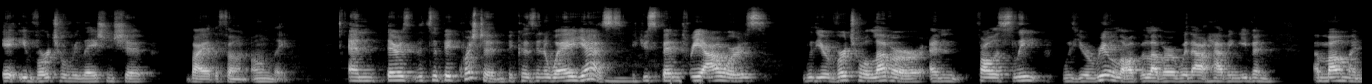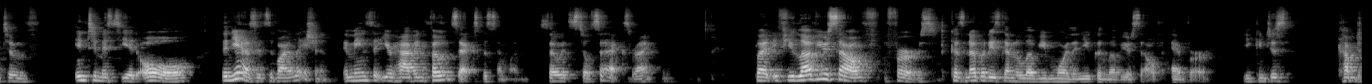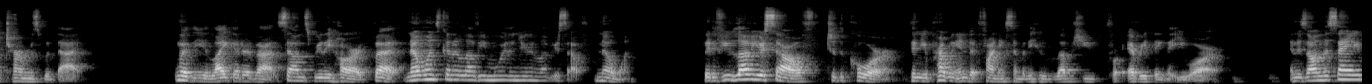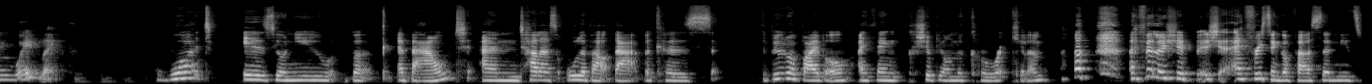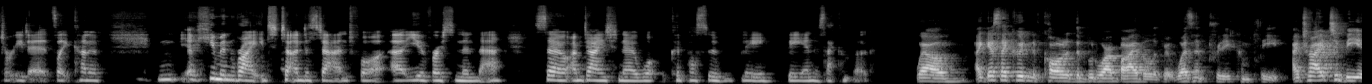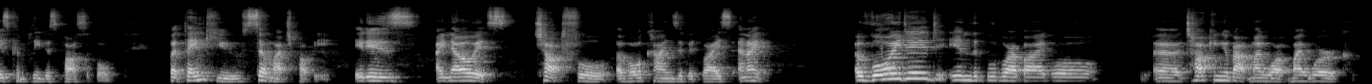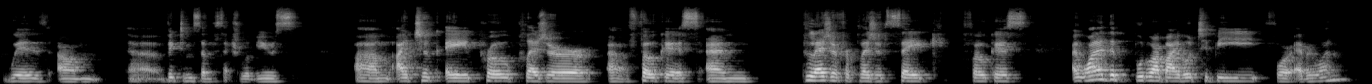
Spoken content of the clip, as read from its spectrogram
a, a virtual relationship via the phone only? and there's it's a big question because in a way yes mm. if you spend three hours with your virtual lover and fall asleep with your real lover without having even a moment of intimacy at all then yes it's a violation it means that you're having phone sex with someone so it's still sex right but if you love yourself first because nobody's going to love you more than you can love yourself ever you can just come to terms with that whether you like it or not. sounds really hard, but no one's going to love you more than you're going to love yourself. No one. But if you love yourself to the core, then you'll probably end up finding somebody who loves you for everything that you are and is on the same wavelength. What is your new book about? And tell us all about that because the Boudoir Bible, I think, should be on the curriculum. I feel it should, it should, every single person needs to read it. It's like kind of a human right to understand what uh, you've written in there. So I'm dying to know what could possibly be in a second book. Well, I guess I couldn't have called it the Boudoir Bible if it wasn't pretty complete. I tried to be as complete as possible. But thank you so much, Poppy. It is, I know it's chock full of all kinds of advice. And I, avoided in the Boudoir Bible uh, talking about my my work with um, uh, victims of sexual abuse. Um, I took a pro pleasure uh, focus and pleasure for pleasure's sake focus. I wanted the Boudoir Bible to be for everyone,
